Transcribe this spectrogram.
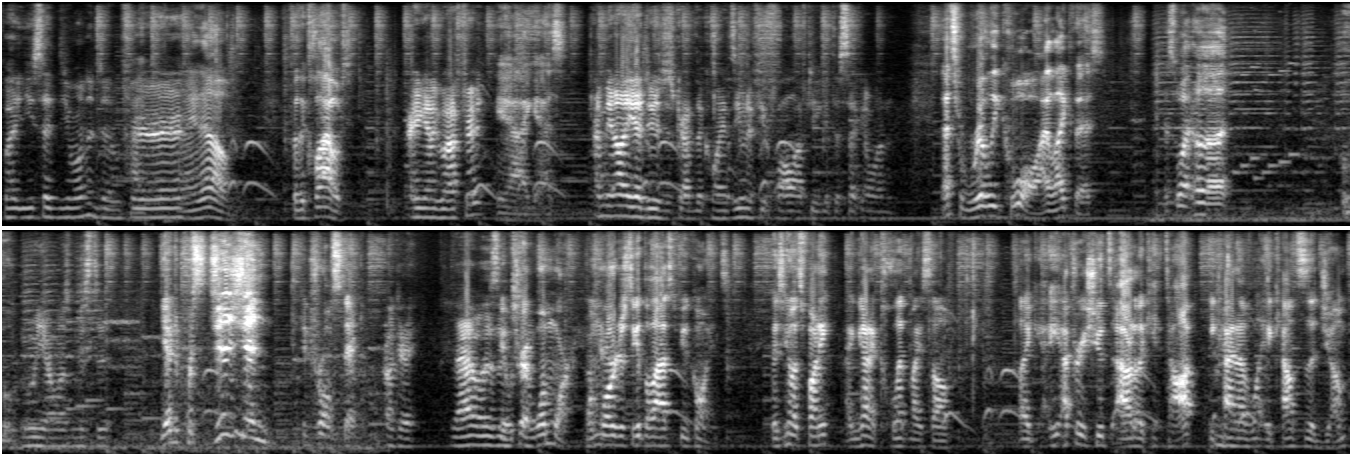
But you said you wanted them for. I know. For the clout. Are you gonna go after it? Yeah, I guess. I mean, all you gotta do is just grab the coins, even if you fall after you get the second one. That's really cool. I like this. That's what. Uh, Ooh, you almost missed it. you have to precision control stick. Okay, that was. Okay, we'll try one more. One Okay. more just to get the last few coins. Because you know what's funny? I can kind of clip myself. Like after he shoots out of the top, he kind of like it counts as a jump,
